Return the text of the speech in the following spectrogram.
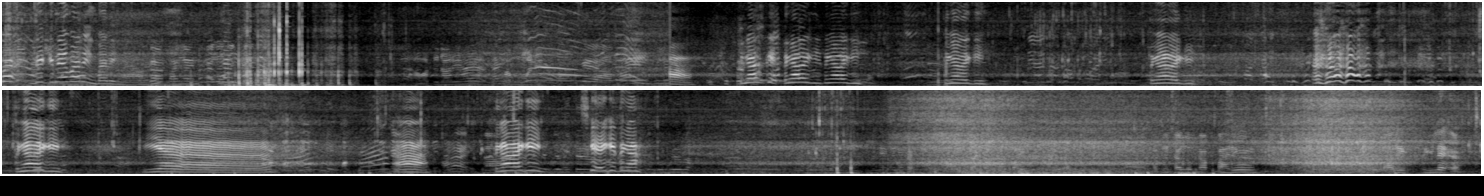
Ba- dia kena baring baring. Ah, tengah sikit, tengah lagi, tengah lagi. Tengah lagi. Tengah lagi. tengah lagi. Ya. Ah. Tengah lagi. Sikit lagi tengah. Cara bernafas dia Tarik, relax lah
